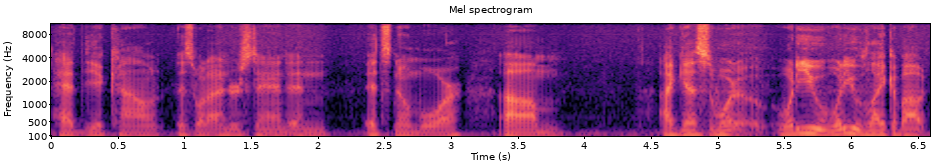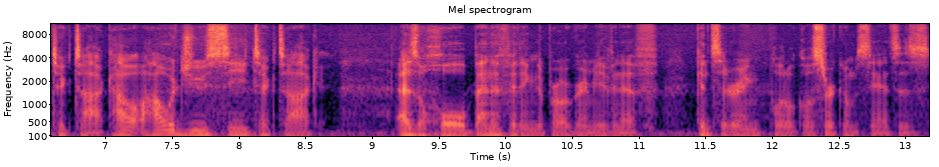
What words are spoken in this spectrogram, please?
had the account, is what I understand, and it's no more. Um, I guess what what do you what do you like about TikTok? How how would you see TikTok as a whole benefiting the program, even if considering political circumstances,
